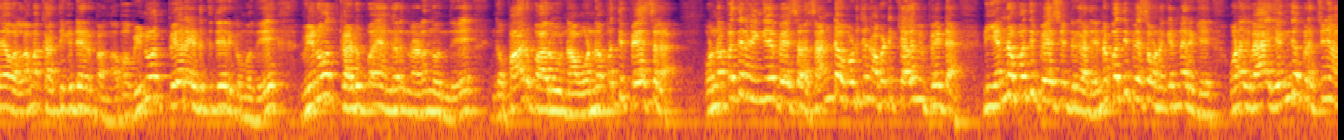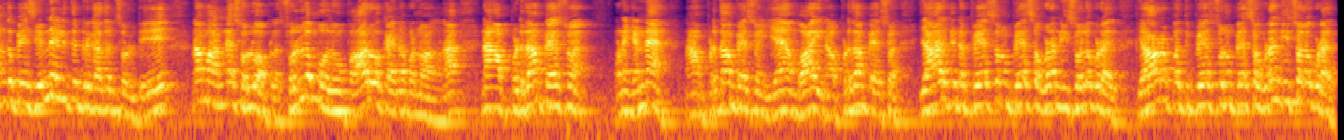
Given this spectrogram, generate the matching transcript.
தேவையில்லாம கத்திக்கிட்டே இருப்பாங்க. அப்ப வினோத் பேரை எடுத்துட்டே இருக்கும்போது வினோத் கடுப்பா எங்க இருந்து நடந்து வந்து இங்க பாரு பாரு நான் உன்னை பத்தி பேசல. உன்னை பத்தி நான் எங்கேயும் பேசல. சண்டை முடிஞ்சு நான் பாட்டு கிளம்பி போயிட்டேன். நீ என்ன பத்தி பேசிட்டு இருக்காது. என்ன பத்தி பேச உனக்கு என்ன இருக்கு? உனக்கு வே எங்க பிரச்சனையும் அங்க பேசி என்ன இழுத்துட்டு இருக்காதுன்னு சொல்லிட்டு நம்ம அண்ணன் சொல்லுவாப்ல சொல்லும் போதும் பார்வக்கா என்ன பண்ணுவாங்கன்னா நான் அப்படிதான் பேசுவேன். உனக்கு என்ன? நான் அப்படிதான் பேசுவேன். ஏன்? வாய் நான் அப்படிதான் பேசுவேன். யார்கிட்ட பேசணும் பேசக்கூடாது நீ சொல்லக்கூடாது. யாரை பத்தி பேசணும் பேசக்கூடாது நீ சொல்லக்கூடாது.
